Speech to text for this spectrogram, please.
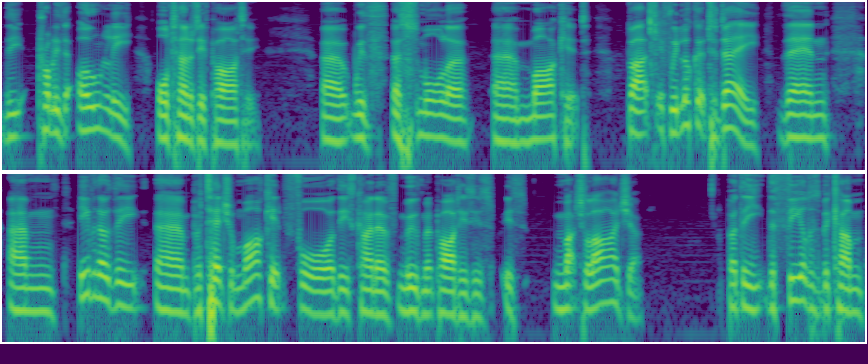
the probably the only alternative party uh, with a smaller uh, market. But if we look at today, then um, even though the um, potential market for these kind of movement parties is is much larger, but the the field has become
